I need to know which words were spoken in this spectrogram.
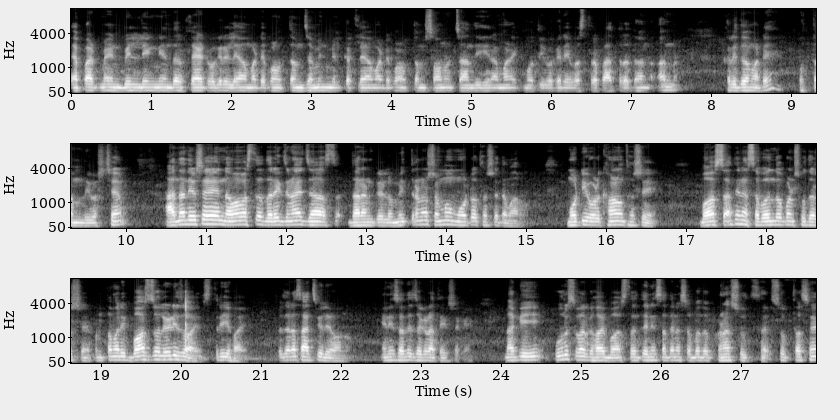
એપાર્ટમેન્ટ, બિલ્ડિંગની અંદર ફ્લેટ વગેરે લેવા માટે પણ ઉત્તમ જમીન મિલકત લેવા માટે પણ ઉત્તમ સોનું, ચાંદી, હીરા, માણેક, મોતી વગેરે વસ્ત્ર, પાત્ર, ધન, અન્ન ખરીદવા માટે ઉત્તમ દિવસ છે. આજના દિવસે નવા વસ્ત્ર દરેક જણાએ ધારણ કરી લો મિત્રનો સમૂહ મોટો થશે તમારો. મોટી ઓળખાણો થશે. બોસ સાથેના સંબંધો પણ સુધરશે. પણ તમારી બોસ જો લેડીઝ હોય, સ્ત્રી હોય, તો જરા સાચવી લેવાનું. એની સાથે ઝઘડા થઈ શકે. બાકી પુરુષ વર્ગ હોય બોસ, તો તેની સાથેના સંબંધો ઘણા શુભ થશે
